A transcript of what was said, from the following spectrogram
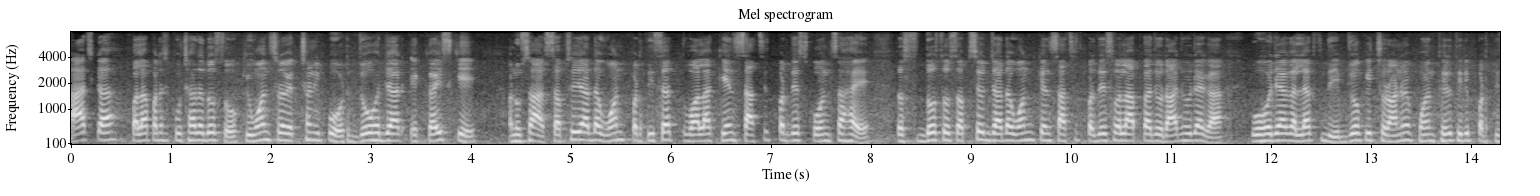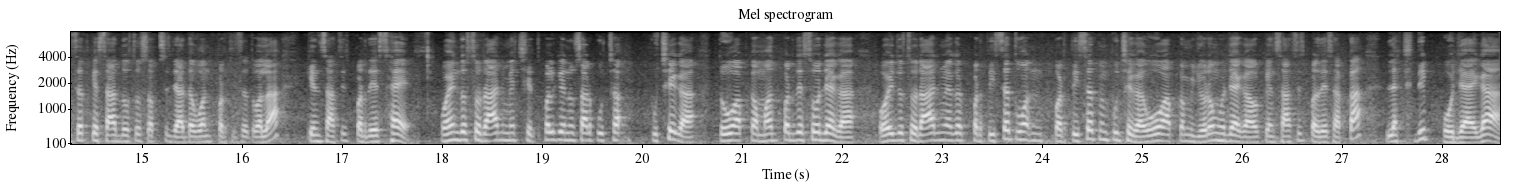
आज का पहला प्रश्न पूछा था दोस्तों कि वन सर्वेक्षण रिपोर्ट 2021 के अनुसार सबसे ज़्यादा वन प्रतिशत वाला केंद्र शासित प्रदेश कौन सा है? तो दोस्तों, सबसे ज़्यादा वन केंद्र शासित प्रदेश वाला आपका जो राज्य हो जाएगा, वो हो जाएगा लक्षद्वीप, जो कि चौरानवे पॉइंट थ्री थ्री प्रतिशत के साथ दोस्तों सबसे ज़्यादा वन प्रतिशत वाला केंद्र शासित प्रदेश है। वहीं दोस्तों, राज्य में क्षेत्रफल के अनुसार पूछा, पूछेगा तो वो आपका मध्य प्रदेश हो जाएगा। वही दोस्तों, राज्य में अगर प्रतिशत वन, प्रतिशत में पूछेगा, वो आपका मिजोरम हो जाएगा और केंद्र शासित प्रदेश आपका लक्षद्वीप हो जाएगा।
